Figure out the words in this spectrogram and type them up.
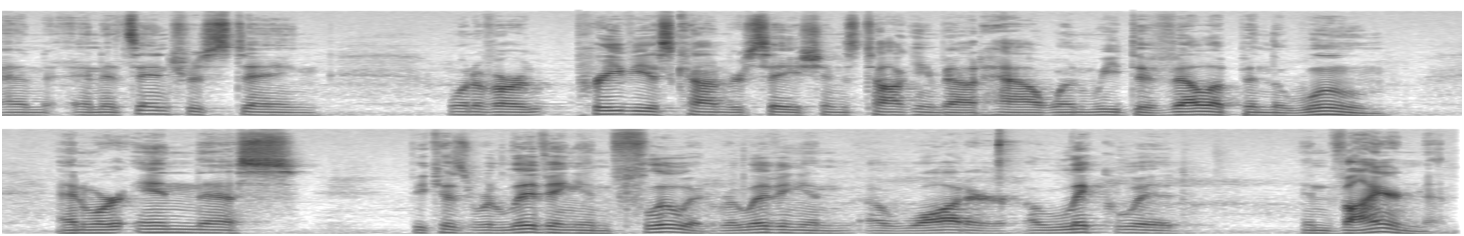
and, and it's interesting one of our previous conversations talking about how when we develop in the womb and we're in this because we're living in fluid, we're living in a water, a liquid environment.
